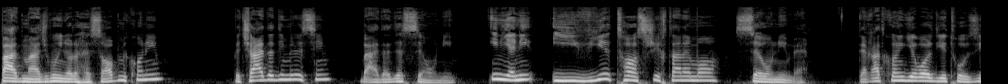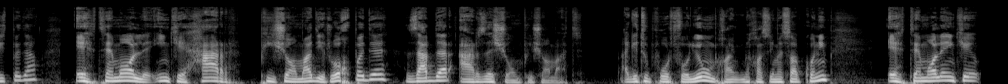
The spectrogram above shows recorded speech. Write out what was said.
بعد مجموع اینا رو حساب می‌کنیم. به چه عددی می‌رسیم؟ به عدد سه و نیم. این یعنی ایوی تاس ریختن ما سه و نیمه. دقت کنید یه بار دیگه توضیح بدم. احتمال اینکه هر پیش آمدی رخ بده ضرب در ارزش اون پیش آمد اگه تو پورتفولیو می‌خواستیم حساب کنیم احتمال اینکه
